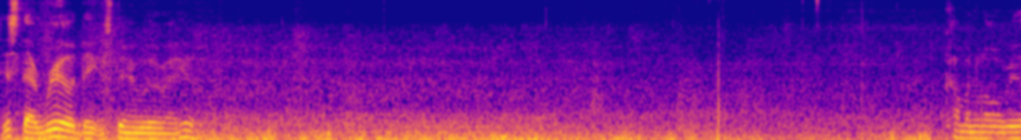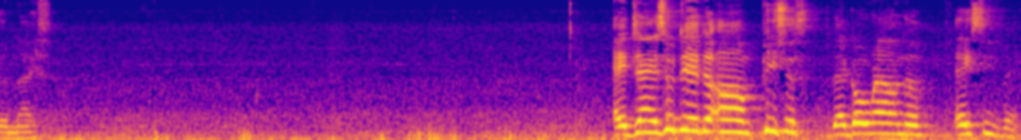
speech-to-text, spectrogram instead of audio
This that real Dayton steering wheel right here. Coming along real nice. Hey James, who did the um pieces that go around the AC vent?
